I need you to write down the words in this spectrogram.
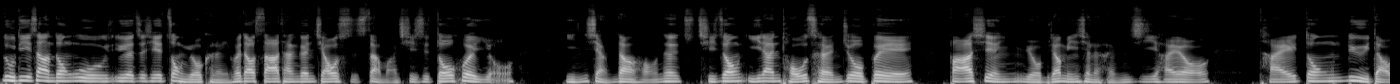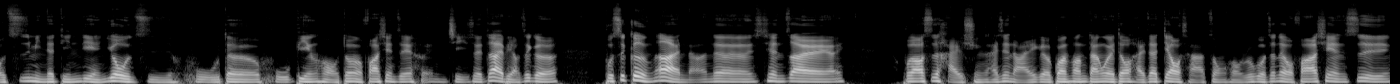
陆地上动物，因为这些重油可能也会到沙滩跟礁石上嘛，其实都会有影响到吼。那其中宜兰头城就被发现有比较明显的痕迹，还有台东绿岛知名的顶点柚子湖的湖边吼，都有发现这些痕迹，所以代表这个不是个案呐。那现在。不知道是海巡还是哪一个官方单位都还在调查中吼。如果真的有发现是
